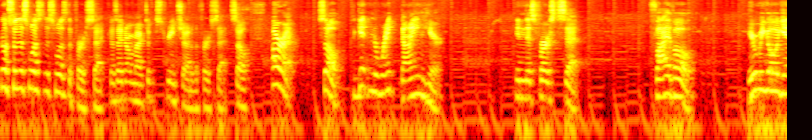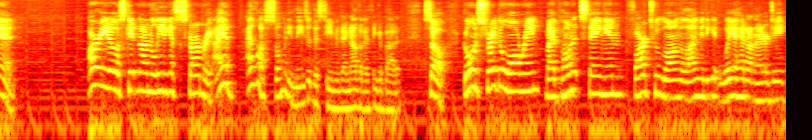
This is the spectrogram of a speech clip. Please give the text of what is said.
no, so this was this was the first set because I remember I took a screenshot of the first set. So, all right, so to get into rank nine here in this first set, 5-0. Here we go again. Ariados getting on the lead against the Skarmory. I have I lost so many leads with this team today now that I think about it. So going straight to Walrein, my opponent staying in far too long, allowing me to get way ahead on energy.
